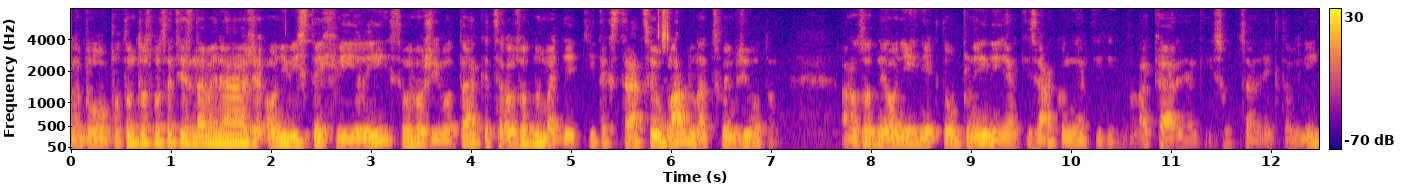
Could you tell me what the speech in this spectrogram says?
Lebo potom to v podstate znamená, že oni v istej chvíli svojho života, keď sa rozhodnú mať deti, tak strácajú vládu nad svojim životom. A rozhodne o nich niekto úplne iný, nejaký zákon, nejaký lekár, nejaký sudca, niekto iný.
